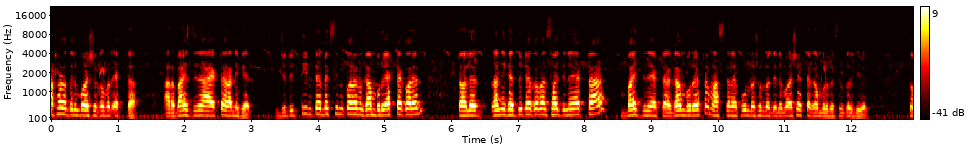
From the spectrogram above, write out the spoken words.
আঠারো দিন বয়সে করবেন একটা, আর বাইশ দিনে একটা রানীক্ষেত। যদি তিনটা ভ্যাকসিন করেন, গাম্বুরু একটা করেন তাহলে রানীক্ষেত দুইটা করবেন, ছয় দিনে একটা, বাইশ দিনে একটা, গাম্বুর একটা, মাঝখানে পনেরো ষোলো দিনে বয়সে একটা গাম্বুর ভ্যাকসিন করে দিবেন। তো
